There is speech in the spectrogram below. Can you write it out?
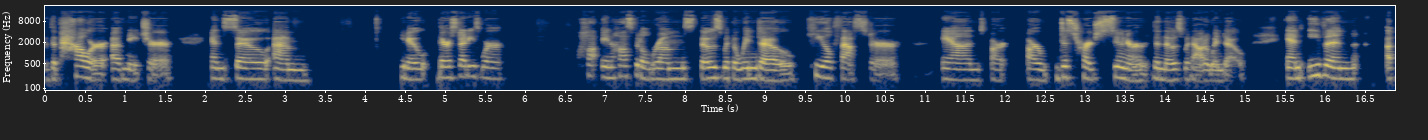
the power of nature. And so, um, you know, there are studies where in hospital rooms, those with a window heal faster and are are discharged sooner than those without a window. And even a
